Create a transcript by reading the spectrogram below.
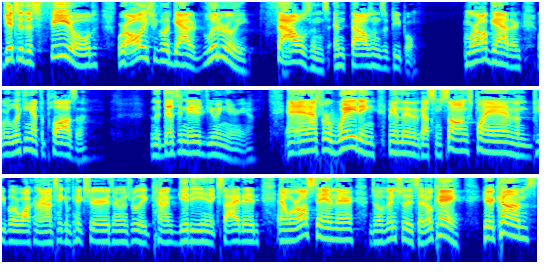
get to this field where all these people had gathered, literally thousands and thousands of people. And we're all gathered and we're looking at the plaza in the designated viewing area. And, as we're waiting, man, they've got some songs playing, and people are walking around taking pictures. Everyone's really kind of giddy and excited. And we're all standing there until eventually they said, okay, here it comes.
